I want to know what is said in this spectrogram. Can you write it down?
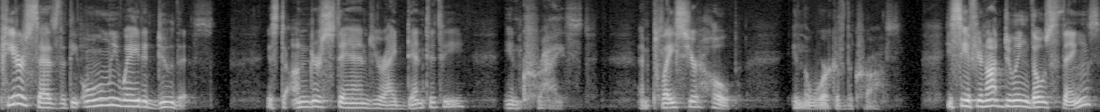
Peter says that the only way to do this is to understand your identity in Christ and place your hope in the work of the cross. You see, if you're not doing those things,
